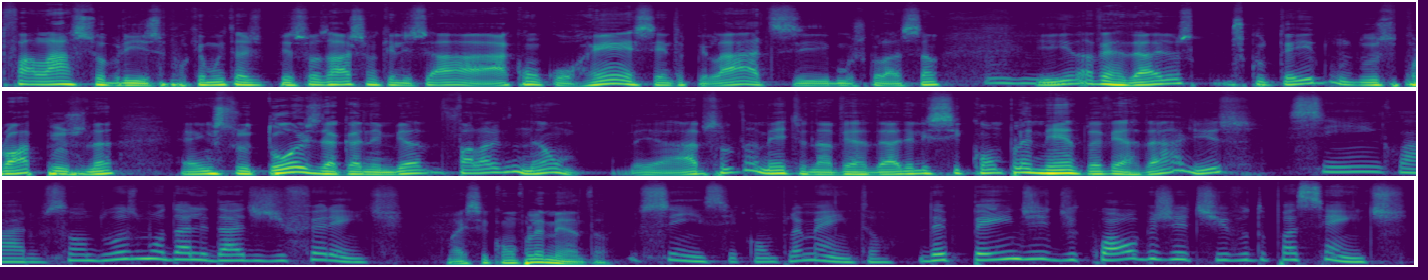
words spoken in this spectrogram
falar sobre isso? Porque muitas pessoas acham que eles, ah, há concorrência entre Pilates e musculação. Uhum. E, na verdade, eu escutei dos próprios né, é, instrutores da academia falar que não, é, absolutamente. Na verdade, eles se complementam. É verdade isso? Sim, claro. São duas modalidades diferentes. Mas se complementam. Sim, se complementam. Depende de qual objetivo do paciente.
